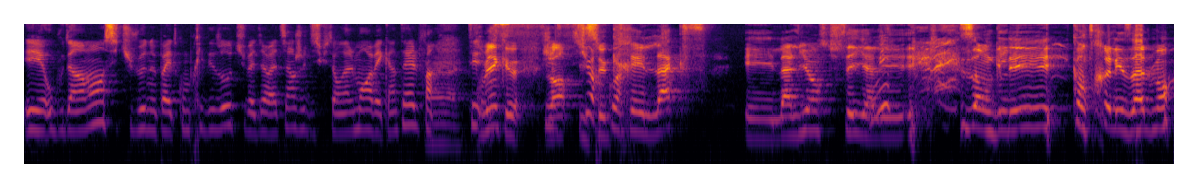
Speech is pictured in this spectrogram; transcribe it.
et au bout d'un moment, si tu veux ne pas être compris des autres, tu vas dire, ah, tiens, je vais discuter en allemand avec un tel. Enfin, ouais, bien que, genre, il se crée l'axe et l'alliance, tu sais, il y a les... Anglais contre les Allemands.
